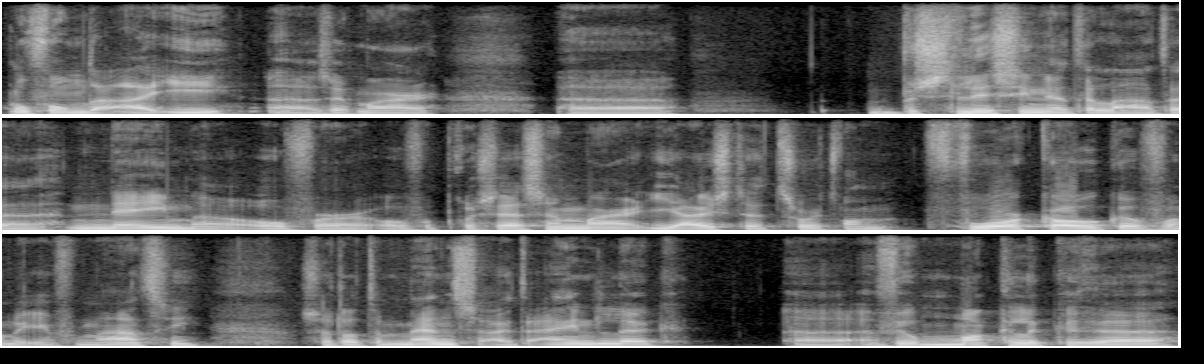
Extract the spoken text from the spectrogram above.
of om de AI, uh, zeg maar, beslissingen te laten nemen over, over processen, maar juist het soort van voorkoken van de informatie, zodat de mens uiteindelijk een veel makkelijkere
